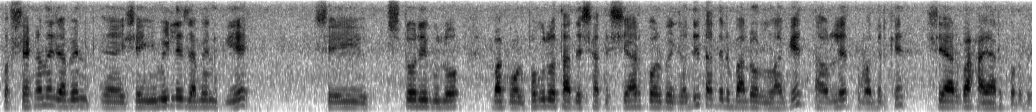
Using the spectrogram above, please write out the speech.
তো সেখানে যাবেন সেই ইমেইলে যাবেন, গিয়ে সেই স্টোরিগুলো বা গল্পগুলো তাদের সাথে শেয়ার করবে। যদি তাদের ভালো লাগে, তাহলে তোমাদেরকে শেয়ার বা হায়ার করবে।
